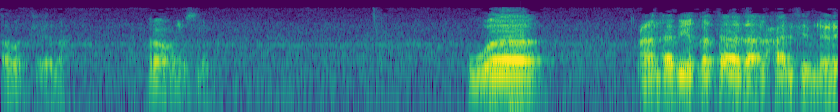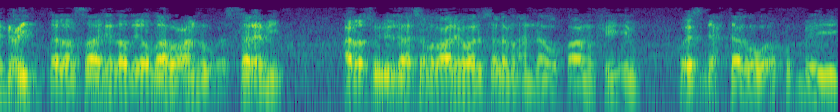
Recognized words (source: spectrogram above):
sababteeda rawahu muslim w عن أbي qتاadة الxاrث بن ربعي الأنصاري رضي الله عنه السلمي عن رsuuل اللhi صلى الله عليه ولي وسلم أنه qاama فيهim waa isdhex taago waa khudbeeyey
